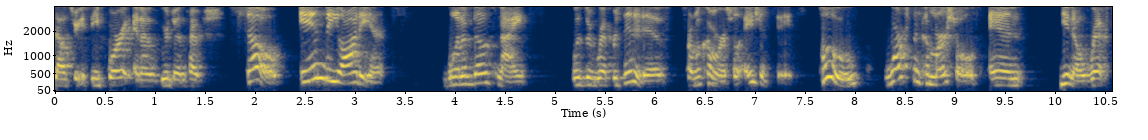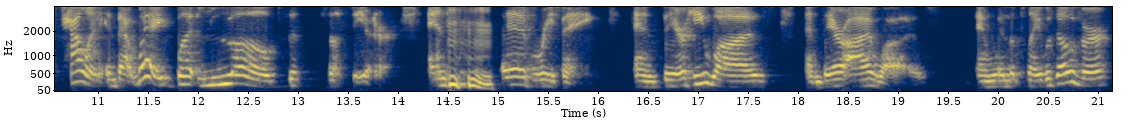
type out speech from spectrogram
South Street Seaport, and I, we were doing the So in the audience, one of those nights was a representative from a commercial agency who works in commercials and you know, reps talent in that way, but loves the theater and everything. And there he was, and there I was. And when the play was over,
